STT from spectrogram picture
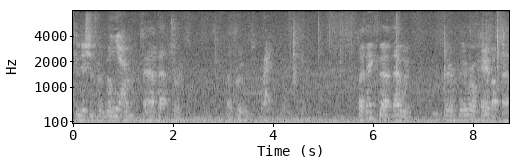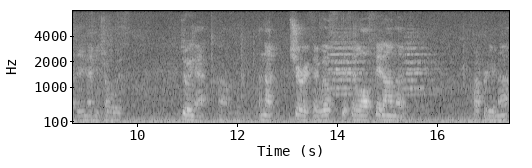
condition for the building Yeah. permit to have that sort of approved. Right. I think that that would, they're, were okay about that, they didn't have any trouble with doing that. Um, I'm not sure if it will, if it'll all fit on the property or not,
